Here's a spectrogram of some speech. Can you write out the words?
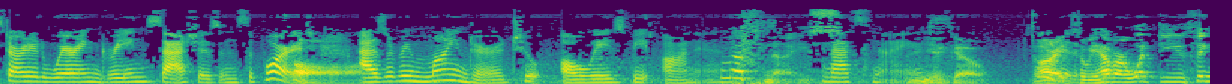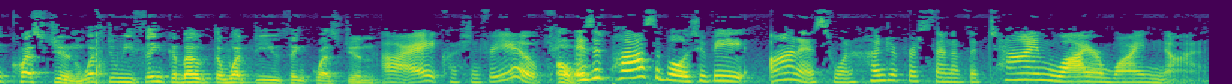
started wearing green sashes in support Aw. as a reminder to always be honest. Well, that's nice. That's nice. There you go. All right, so we have our what do you think question. What do we think about the what do you think question? All right, question for you. Oh. Is it possible to be honest 100% of the time? Why or why not?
